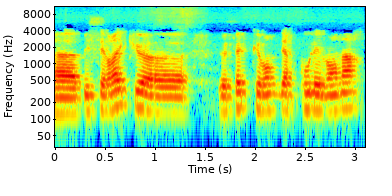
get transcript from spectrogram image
mais c'est vrai que le fait que Van Der Poel et Van Aert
